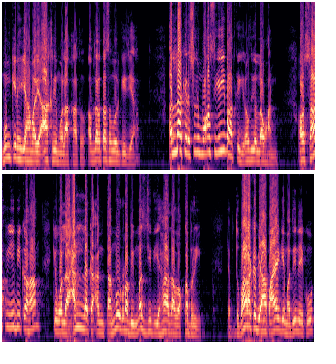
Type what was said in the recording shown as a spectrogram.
मुमकिन है यह हमारी आखिरी मुलाकात हो। अब ज़रा तस्वूर कीजिए आप। अल्लाह के रसूल ने से यही बात कही रज़ी अल्लाह और साथ में ये भी कहा कि वह अल्लाह का अंतमुर्रबी मस्जिद यहादा व कबरी। जब दोबारा कभी आप आएँगे मदीने को,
